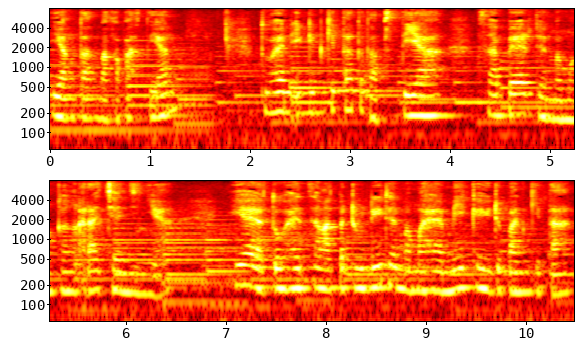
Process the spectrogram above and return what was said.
yang tanpa kepastian, Tuhan ingin kita tetap setia, sabar, dan memegang erat janjinya. Ya, Tuhan sangat peduli dan memahami kehidupan kita.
